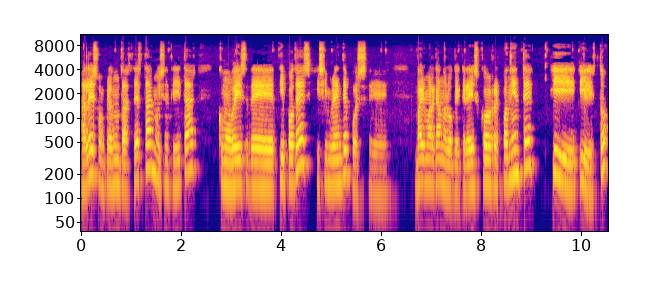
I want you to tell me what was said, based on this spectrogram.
¿vale? Son preguntas de estas muy sencillitas, como veis, de tipo test y simplemente pues eh, vais marcando lo que queréis correspondiente y, y listo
